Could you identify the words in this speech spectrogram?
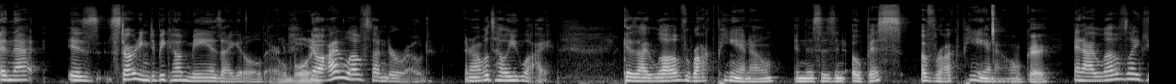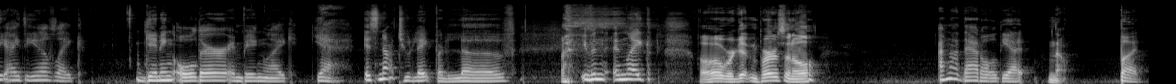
and that is starting to become me as I get older. Oh, boy. No, I love Thunder Road, and I will tell you why. Because I love rock piano, and this is an opus of rock piano. Okay. And I love like the idea of like getting older and being like, yeah, it's not too late for love. Even and like Oh, we're getting personal. I'm not that old yet, No. but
